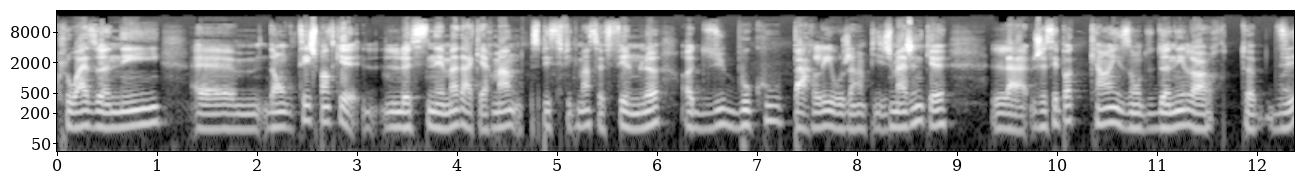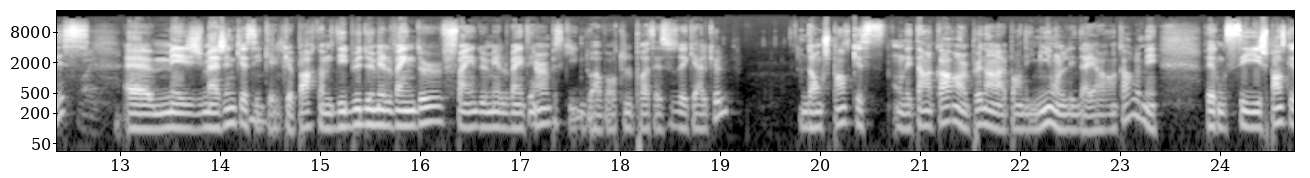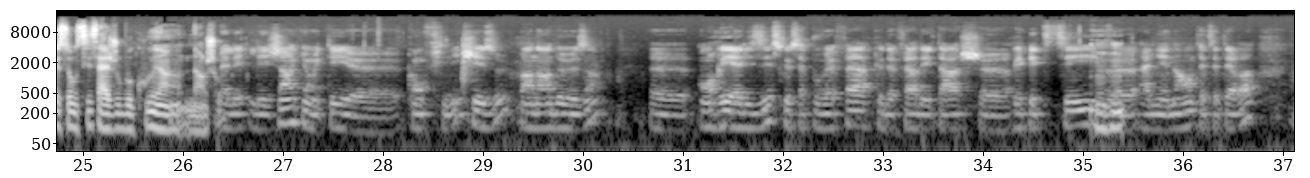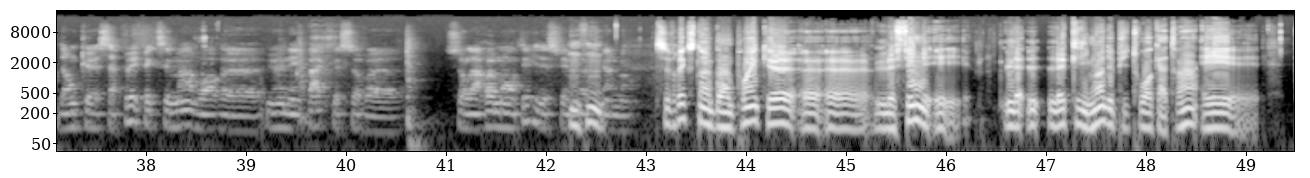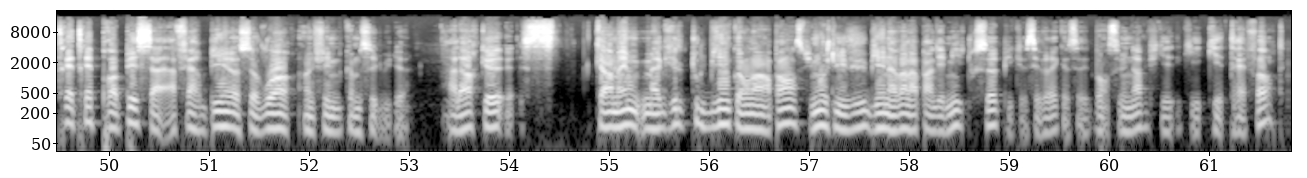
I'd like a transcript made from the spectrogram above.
cloisonné. Euh, donc, tu sais, je pense que le cinéma d'Ackerman, spécifiquement ce film-là, a dû beaucoup parler aux gens. Puis j'imagine que la, je sais pas quand ils ont dû donner leur top 10, euh, mais j'imagine que c'est quelque part comme début 2022, fin 2021, parce qu'il doit avoir tout le processus de calcul. Donc, je pense que on est encore un peu dans la pandémie, on l'est d'ailleurs encore, là, mais je pense que ça aussi, ça joue beaucoup dans, le choix. les, gens qui ont été euh, confinés chez eux pendant deux ans euh, ont réalisé ce que ça pouvait faire que de faire des tâches euh, répétitives, mm-hmm. aliénantes, etc. Donc, ça peut effectivement avoir eu un impact sur sur la remontée de ce film-là, mm-hmm. finalement. C'est vrai que c'est un bon point que le film et le, le, climat depuis 3-4 ans est très, très propice à, faire bien recevoir un film comme celui-là. Alors que, quand même, malgré tout le bien qu'on en pense, puis moi, je l'ai vu bien avant la pandémie, tout ça, puis que c'est vrai que c'est bon, c'est une œuvre qui, qui, est très forte,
